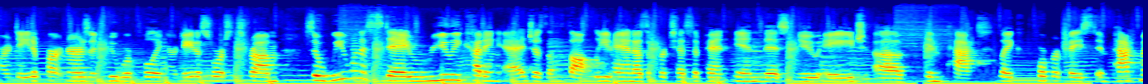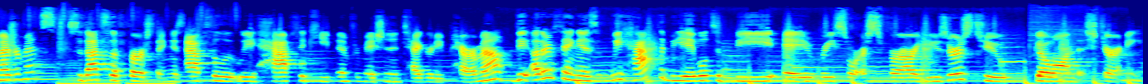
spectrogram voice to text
our data partners and who we're pulling our data sources from. So we want to stay really cutting edge as a thought leader and as a participant in this new age of impact, like corporate based impact measurements. So that's the first thing is absolutely have to keep information integrity paramount. The other thing is we have to be able to be a resource for our users to go on this journey.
